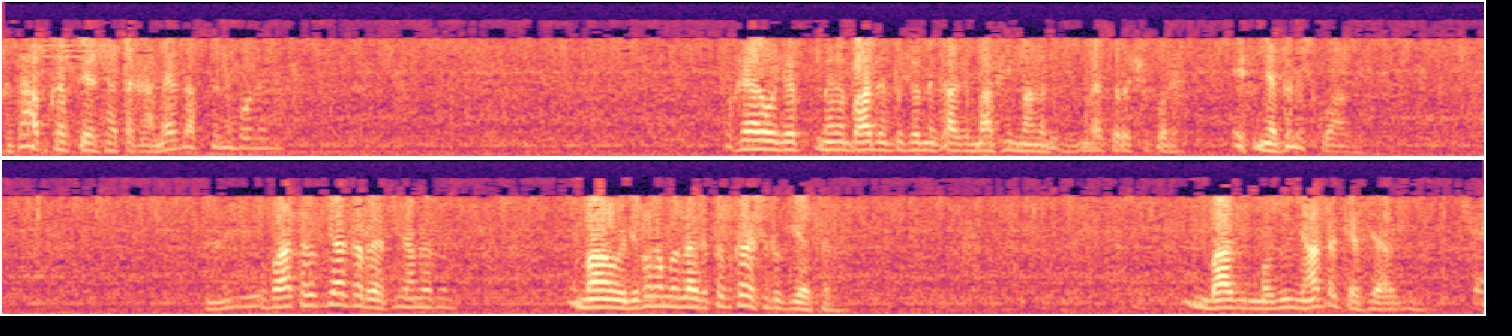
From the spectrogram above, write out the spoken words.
خطاب کرتے ایسا تک ہمیں آپ سے نہیں بولے گا۔ تو خیر وہ جب میں نے بعد میں پوچھا نے کہا کہ معافی مانگ لی میں تو شکر ہے۔ اتنی عدم اس کو آ گئی وہ بات کیا کر رہے تھے؟ ہم نے تو امام جفر احمد اللہ کا تذکرہ شروع کیا تھا۔ بات موضوع یہاں تک کیسے آ گئی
